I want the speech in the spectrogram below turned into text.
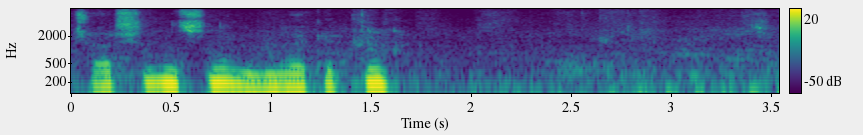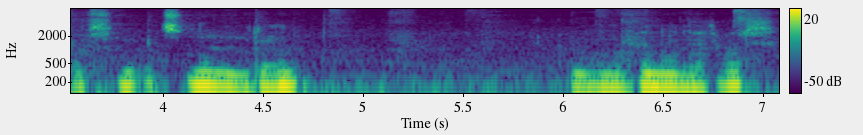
çarşının içine mi merak ettim. Çarşının içine mi girelim? Burada neler var?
